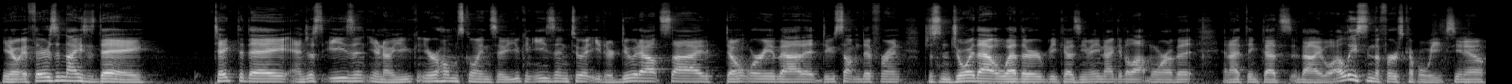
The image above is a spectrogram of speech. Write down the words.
you know if there's a nice day take the day and just ease in you know you can, you're homeschooling so you can ease into it. Either do it outside don't worry about it do something different. Just enjoy that weather because you may not get a lot more of it. And i think that's valuable at least in the first couple weeks you know.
